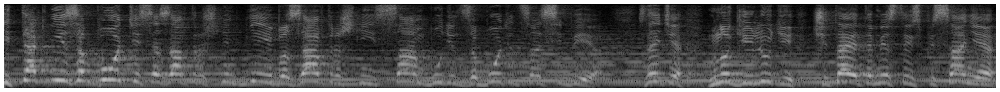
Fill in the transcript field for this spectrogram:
Итак, не заботьтесь о завтрашнем дне, ибо завтрашний сам будет заботиться о себе. Знаете, многие люди, читая это место из Писания,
